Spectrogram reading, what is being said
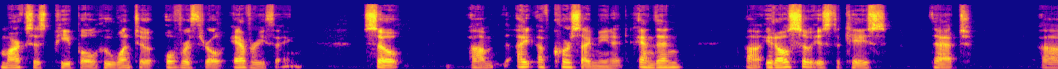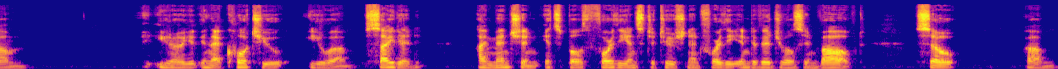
Marxist people who want to overthrow everything? So, um, I, of course, I mean it. And then uh, it also is the case that, um, you know, in that quote you you uh, cited, I mentioned it's both for the institution and for the individuals involved. So, um,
